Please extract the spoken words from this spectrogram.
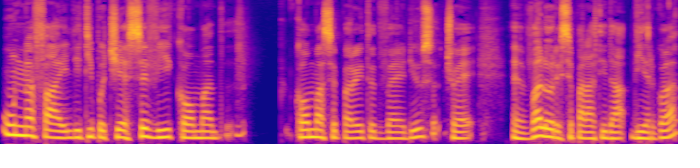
un file di tipo CSV, comma, comma separated values, cioè eh, valori separati da virgola,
